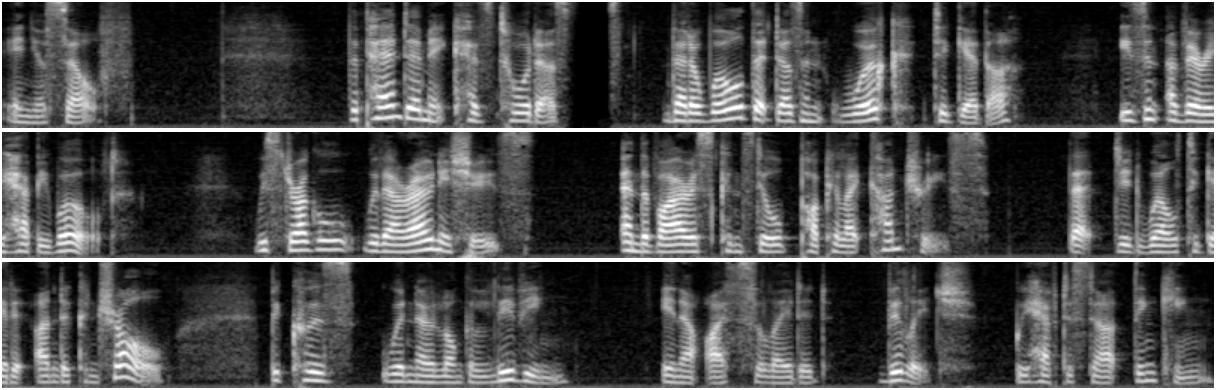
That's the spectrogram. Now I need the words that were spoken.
in yourself. The pandemic has taught us that a world that doesn't work together isn't a very happy world. We struggle with our own issues, and the virus can still populate countries that did well to get it under control because we're no longer living in our isolated village. We have to start thinking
